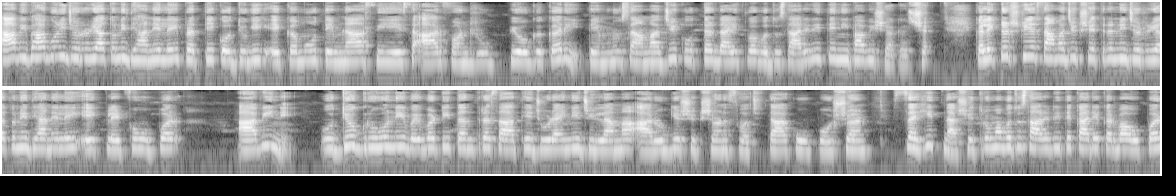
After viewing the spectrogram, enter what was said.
આ વિભાગોની જરૂરિયાતોને ધ્યાને લઈ પ્રત્યેક ઔદ્યોગિક એકમો તેમના સીએસઆર ફંડ ઉપયોગ કરી તેમનું સામાજિક ઉત્તરદાયિત્વ વધુ સારી રીતે નિભાવી શકે છે. કલેક્ટરશ્રીએ સામાજિક ક્ષેત્રની જરૂરિયાતોને ધ્યાને લઈ એક પ્લેટફોર્મ ઉપર આવીને ઉદ્યોગ ગૃહોને વહીવટી તંત્ર સાથે જોડાઈને જિલ્લામાં આરોગ્ય, શિક્ષણ, સ્વચ્છતા, કુપોષણ સહિતના ક્ષેત્રોમાં વધુ સારી રીતે કાર્ય કરવા ઉપર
